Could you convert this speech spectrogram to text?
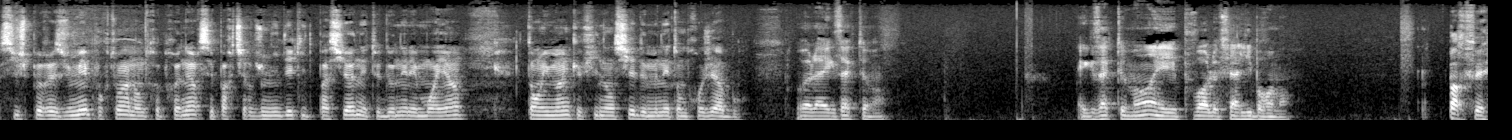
si je peux résumer, pour toi un entrepreneur c'est partir d'une idée qui te passionne et te donner les moyens, tant humains que financiers, de mener ton projet à bout. Voilà, exactement. Exactement, et pouvoir le faire librement. Parfait.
